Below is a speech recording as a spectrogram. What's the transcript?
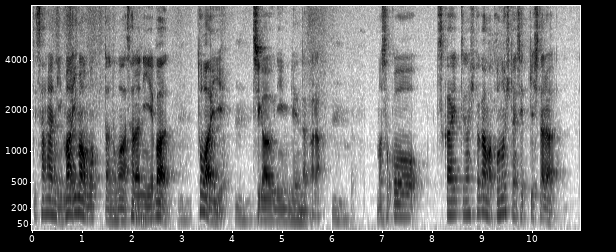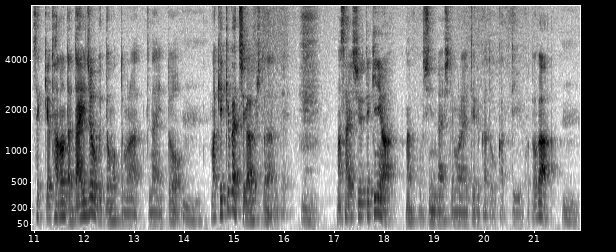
い、でさらにまあ今思ったのはさらに言えばとはいえうん。うん違う人間だから、うん。まあ、そこを使い手の人が、まあ、この人に設計したら設計を頼んだら大丈夫って思ってもらってないと、うん。まあ、結局は違う人なんで、うん。まあ、最終的にはなんかこう信頼してもらえてるかどうかっていうことがうん。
